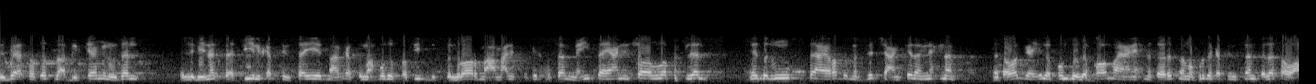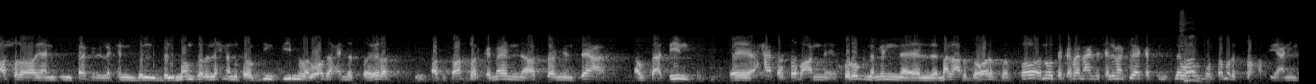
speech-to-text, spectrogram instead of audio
البعثة تطلع بالكامل وده اللي بينسق فيه الكابتن سيد مع الكابتن محمود الخطيب باستمرار مع معالي السفير حسام عيسى. يعني إن شاء الله في خلال نقدر نص ساعة يا رب ما تزيدش عن كده إن إحنا نتوجه إلى فندق الإقامة. يعني إحنا طيارتنا المفروض يا كابتن اسلام 3 و10 يعني في الفجر لكن بال- بالمنظر اللي إحنا متواجدين فيه من الواضح إن الطائرة هتتأخر كمان أكثر من ساعة أو ساعتين. آه، حتى طبعا خروجنا من ملعب الجوهره الزرقاء. نقطة كمان عايز أكلمك فيها يا كابتن اسلام. المؤتمر الصحفي. يعني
